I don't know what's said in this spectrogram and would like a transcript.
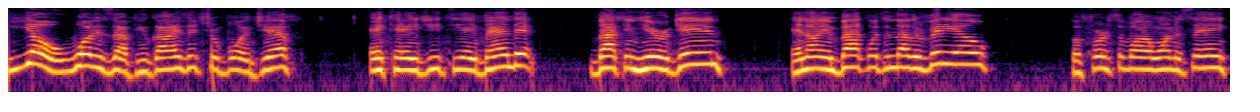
Yo, what is up, you guys? It's your boy Jeff, aka GTA Bandit, back in here again. And I am back with another video. But first of all, I want to say,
